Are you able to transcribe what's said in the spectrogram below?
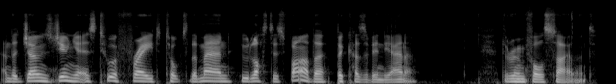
and that Jones Jr. is too afraid to talk to the man who lost his father because of Indiana. The room falls silent.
